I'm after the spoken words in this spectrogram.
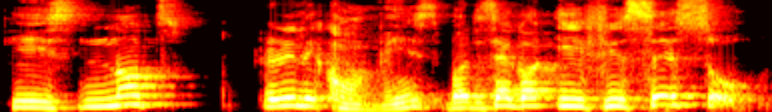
he is not really convinced, but he said, God, if you say so,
